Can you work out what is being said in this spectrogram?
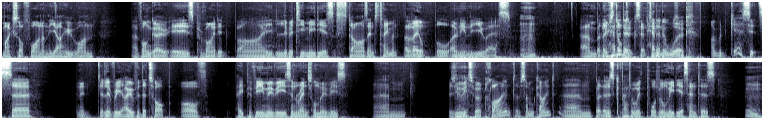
Microsoft one and the Yahoo one. Uh, Vongo is provided by Liberty Media's Starz Entertainment, available only in the US. hmm Um, but they've how stopped did it, accepting. How did it work? I would guess it's uh, you know, delivery over the top of pay per view movies and rental movies, um, presumably Mhm. to a client of some kind. Um, but it was compatible with portable media centers. Mm.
